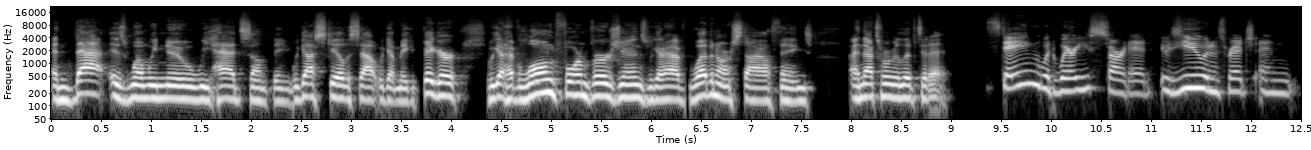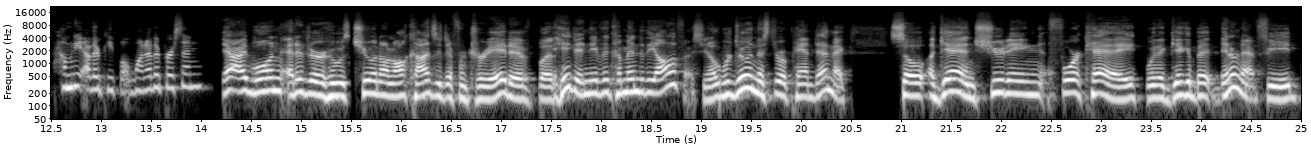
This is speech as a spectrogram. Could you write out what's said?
And that is when we knew we had something. We got to scale this out. We got to make it bigger. We got to have long form versions. We got to have webinar style things. And that's where we live today staying with where you started, it was you and it was Rich and how many other people? One other person? Yeah, I had one editor who was chewing on all kinds of different creative, but he didn't even come into the office. You know, we're doing this through a pandemic. So again, shooting 4K with a gigabit internet feed,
